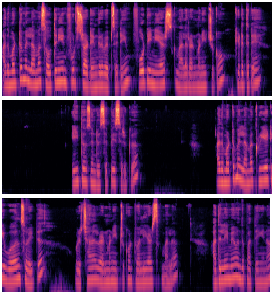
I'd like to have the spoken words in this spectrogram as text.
அது மட்டும் இல்லாமல் சவுத் இண்டியன் ஃபுட் ஸ்டார்ட் என்கிற வெப்சைட்டையும் ஃபோர்டீன் இயர்ஸ்க்கு மேலே ரன் பண்ணிகிட்ருக்கோம் கிட்டத்தட்ட எயிட் தௌசண்ட் ரெசிபிஸ் இருக்குது அது மட்டும் இல்லாமல் க்ரியேட்டிவ் வேர்ல்னு சொல்லிட்டு ஒரு சேனல் ரன் பண்ணிகிட்ருக்கோம் டுவெல் இயர்ஸ்க்கு மேலே. அதுலேயுமே வந்து பார்த்திங்கன்னா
